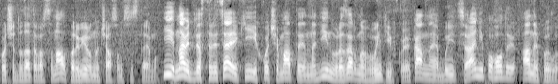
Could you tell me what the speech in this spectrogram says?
хоче додати в арсенал перевірену часом систему. І навіть для стрільця, який хоче мати надійну резервну гвинтівку, яка не боїться ані погоди, ані пилу.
